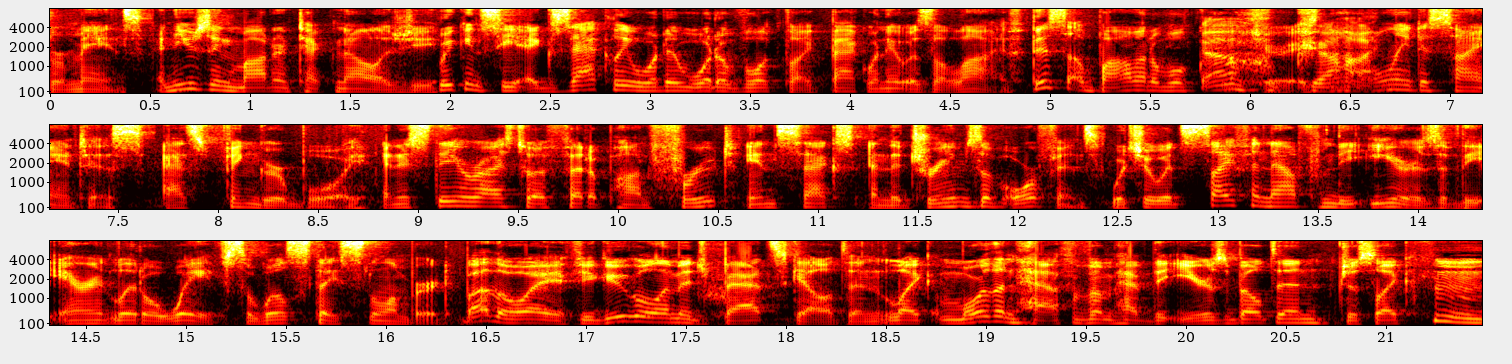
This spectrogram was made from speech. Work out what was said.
Remains. And using modern technology, we can see exactly what it would have looked like back when it was alive. This abominable Oh, creature is known God. only to scientists as Finger Boy, and is theorized to have fed upon fruit, insects, and the dreams of orphans, which it would siphon out from the ears of the errant little waifs whilst they slumbered. By the way, if you Google image bat skeleton, like more than half of them have the ears built in, just like, hmm,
